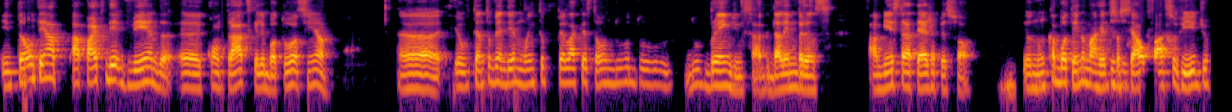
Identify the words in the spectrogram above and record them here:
Então, tem a, a parte de venda, uh, contratos que ele botou, assim, ó. Uh, eu tento vender muito pela questão do, do, do, branding, sabe? Da lembrança. A minha estratégia pessoal. Eu nunca botei numa rede uhum. social, faço vídeo.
